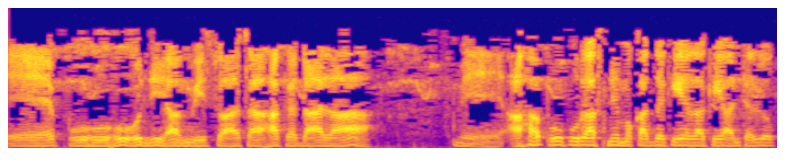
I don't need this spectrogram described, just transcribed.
ඒ පුහුනියම් විශ්වාසහක දාලා මේ අහපු පුරස්නේ මොකද්ද කියලා කියන්ට ලොක්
